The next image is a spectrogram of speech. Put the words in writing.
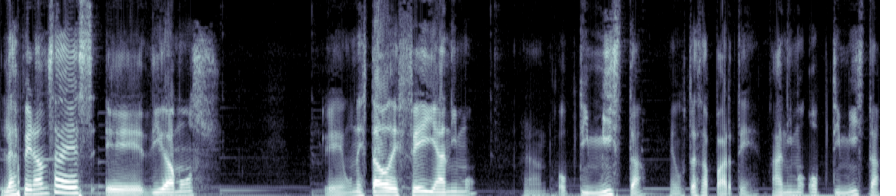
La esperanza es, eh, digamos, eh, un estado de fe y ánimo optimista, me gusta esa parte, ánimo optimista,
